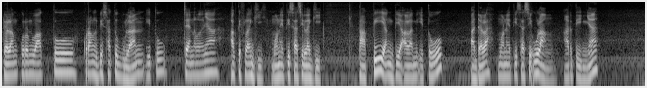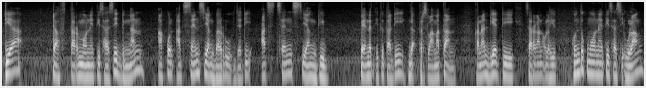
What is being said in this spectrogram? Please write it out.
dalam kurun waktu kurang lebih satu bulan itu channelnya aktif lagi monetisasi lagi. Tapi yang dia alami itu adalah monetisasi ulang. Artinya dia daftar monetisasi dengan akun AdSense yang baru. Jadi AdSense yang di banned itu tadi nggak terselamatkan. Karena dia disarankan oleh YouTube untuk monetisasi ulang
